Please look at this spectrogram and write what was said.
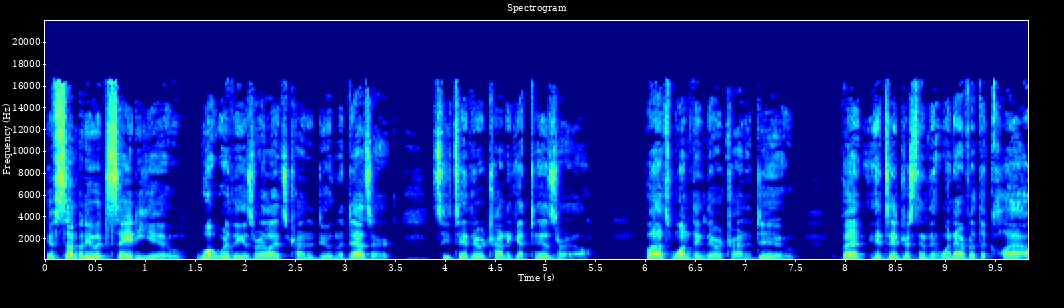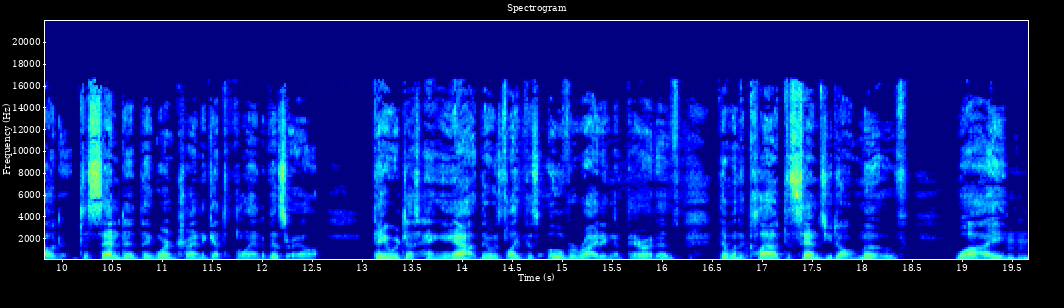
if somebody would say to you, "What were the Israelites trying to do in the desert?" So you'd say they were trying to get to Israel. Well, that's one thing they were trying to do. But it's interesting that whenever the cloud descended, they weren't trying to get to the land of Israel. They were just hanging out. There was like this overriding imperative that when the cloud descends, you don't move. Why? Mm-hmm.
